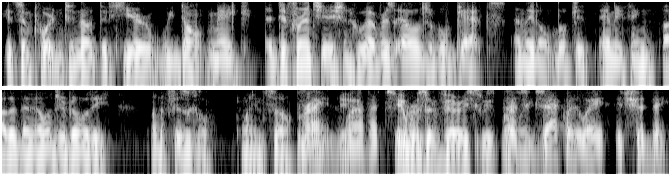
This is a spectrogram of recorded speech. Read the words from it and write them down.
it's important to note that here we don't make a differentiation. Whoever's eligible gets, and they don't look at anything other than eligibility on a physical plane. So, Right. It- wow, that's it was a very sweet That's moment. exactly the way it should be.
